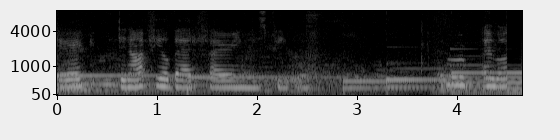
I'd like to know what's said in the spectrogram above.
Eric did not feel bad firing these people. I love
